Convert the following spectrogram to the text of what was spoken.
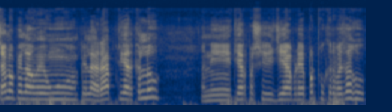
ચાલો, પહેલાં હવે હું પહેલાં રાપ તૈયાર કરી લઉં, અને ત્યાર પછી જે આપણે પઠ્ઠું કરવા જાઉં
